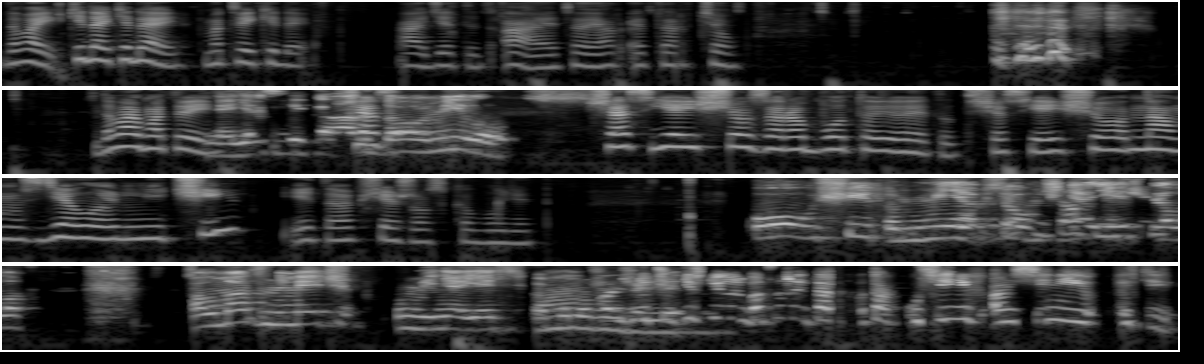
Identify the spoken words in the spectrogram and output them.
Давай, кидай, кидай. Матвей, кидай. А, где ты? А, это, это Артем. Давай, Матвей. Я Милу. Сейчас я еще заработаю этот. Сейчас я еще нам сделаем мечи. И это вообще жестко будет. О, щит, у меня О, все, у меня есть алла- алмазный меч, у меня есть. Кому нужен Ой, железный? скину, пацаны, так, так, у синих, а синие эти.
